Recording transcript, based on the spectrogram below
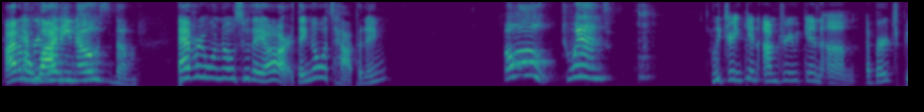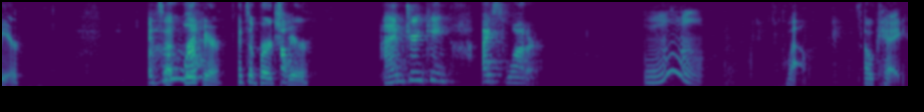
I don't Everybody know why. Everybody knows them. Everyone knows who they are. They know what's happening. Oh, twins. We drinking. I'm drinking um a birch beer. It's A root beer. It's a birch Oh. beer. I'm drinking ice water. Mm. Well, okay,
